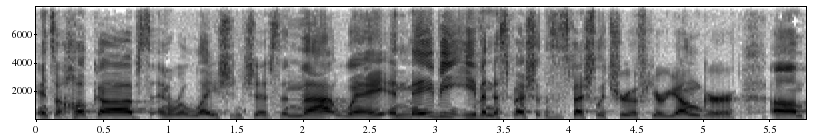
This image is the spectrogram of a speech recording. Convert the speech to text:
into hookups and relationships in that way. And maybe even, especially, this is especially true if you're younger, um,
